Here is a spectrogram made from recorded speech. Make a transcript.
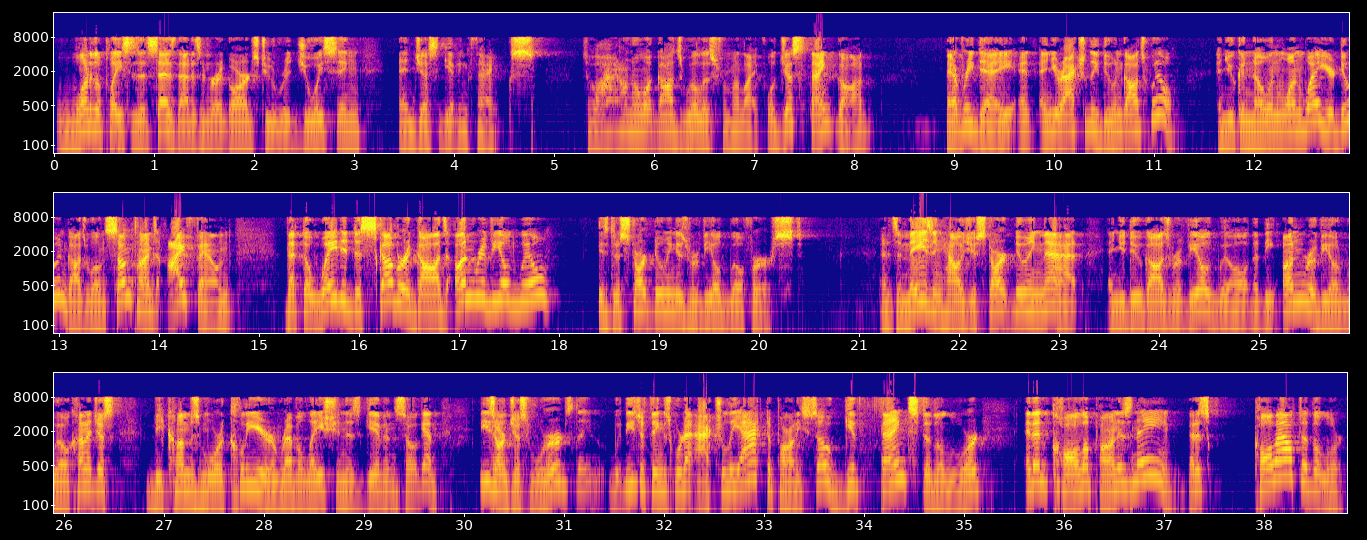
One of the places it says that is in regards to rejoicing and just giving thanks. So I don't know what God's will is for my life. Well, just thank God every day, and, and you're actually doing God's will. And you can know in one way you're doing God's will. And sometimes I found that the way to discover God's unrevealed will is to start doing His revealed will first. And it's amazing how as you start doing that and you do God's revealed will, that the unrevealed will kind of just becomes more clear. Revelation is given. So again, these aren't just words. These are things we're to actually act upon. He says, so give thanks to the Lord and then call upon his name. That is, call out to the Lord.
